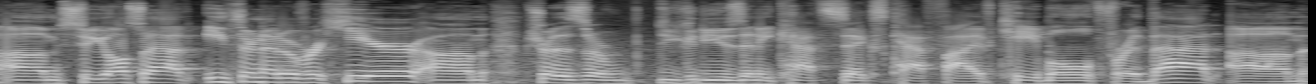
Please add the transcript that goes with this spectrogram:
Um, so you also have Ethernet over here. Um, I'm sure there's a you could use any Cat 6, Cat 5 cable for that. Um,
